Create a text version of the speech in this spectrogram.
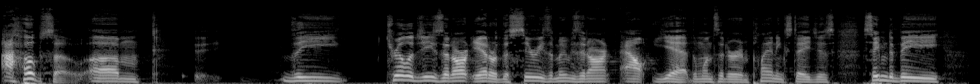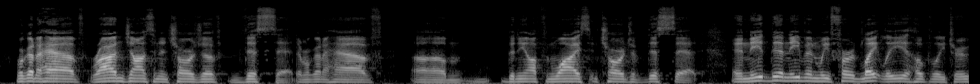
I hope so. Um, the trilogies that aren't yet, or the series of movies that aren't out yet, the ones that are in planning stages, seem to be we're going to have Rian Johnson in charge of this set, and we're going to have um, Benioff and Weiss in charge of this set. And then even we've heard lately, hopefully true,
